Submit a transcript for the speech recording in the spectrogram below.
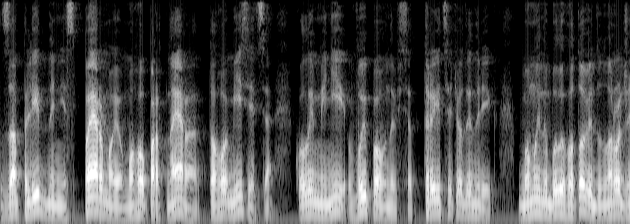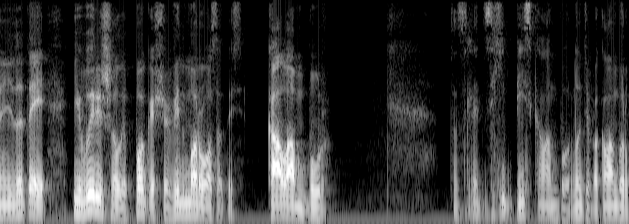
запліднені спермою мого партнера того місяця, коли мені виповнився 31 рік, бо ми не були готові до народження дітей і вирішили поки що відморозитись. Каламбур. Та згібісь каламбур. Ну, типу, каламбур,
